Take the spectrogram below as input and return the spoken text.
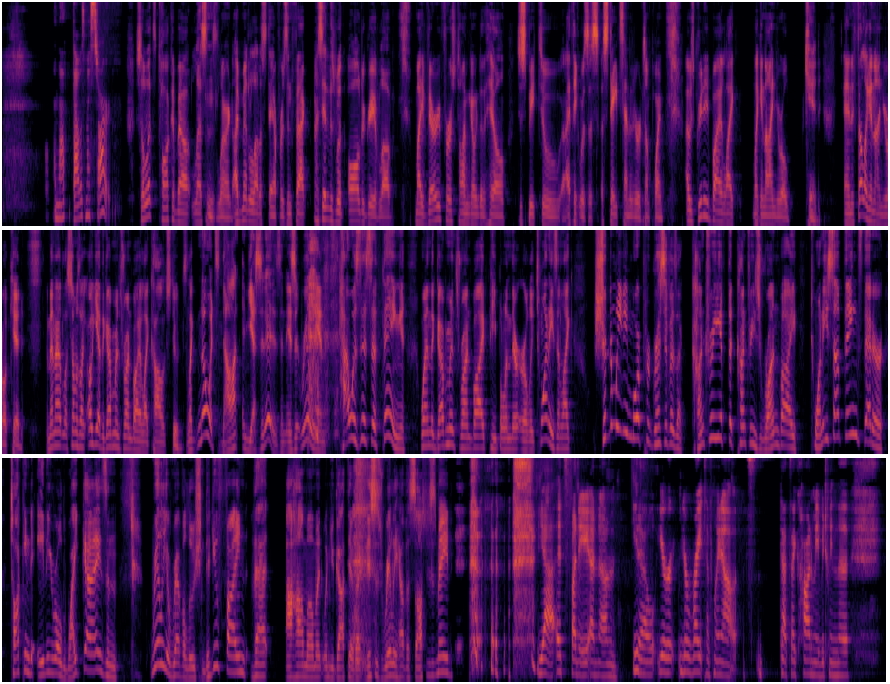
And that that was my start. So let's talk about lessons learned. I've met a lot of staffers. In fact, I say this with all degree of love. My very first time going to the Hill to speak to, I think it was a, a state senator at some point, I was greeted by like like a nine year old kid, and it felt like a nine year old kid. And then I, someone's like, "Oh yeah, the government's run by like college students." Like, no, it's not, and yes, it is, and is it really? and how is this a thing when the government's run by people in their early twenties? And like, shouldn't we be more progressive as a country if the country's run by 20 somethings that are talking to 80 year old white guys and really a revolution? Did you find that aha moment when you got there that this is really how the sausage is made? yeah, it's funny. And, um, you know, you're, you're right to point out that dichotomy between the,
